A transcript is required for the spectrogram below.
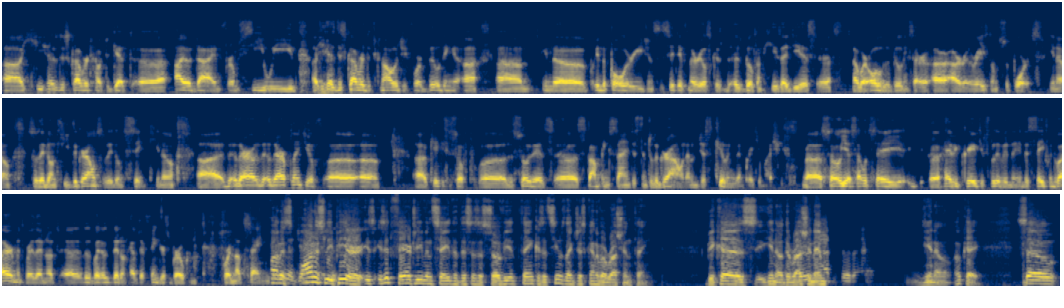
uh, he has discovered how to get uh, iodine from seaweed. Uh, he has discovered the technology for building uh, um, in the in the polar regions. The city of Norilsk is, is built on his ideas, where all of the buildings are, are, are raised on supports. You know, so they don't heat the ground, so they don't sink. You know, there are there are plenty of uh, cases of uh, the Soviets uh, stomping scientists into the ground and just killing them pretty much. Uh, so yes, I would say uh, having creatives live in, in, a safe environment where they're not uh, where they don't have their fingers broken for not signing. Honest, honestly, Peter, is is it fair to even say that this is a Soviet thing? Because it seems like just kind of a Russian thing. Because you know the Russian, em- you know, okay, so.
